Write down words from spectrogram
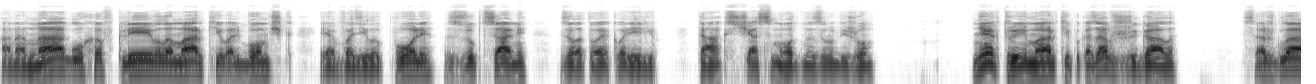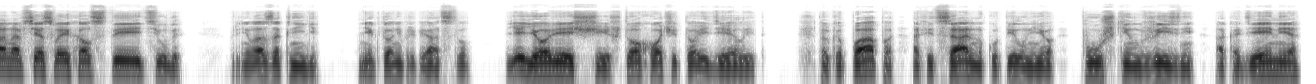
Она наглухо вклеивала марки в альбомчик и обводила поле с зубцами золотой акварелью. Так сейчас модно за рубежом. Некоторые марки, показав, сжигала. Сожгла она все свои холсты и этюды, приняла за книги. Никто не препятствовал. Ее вещи, что хочет, то и делает. Только папа официально купил у нее Пушкин в жизни, Академия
